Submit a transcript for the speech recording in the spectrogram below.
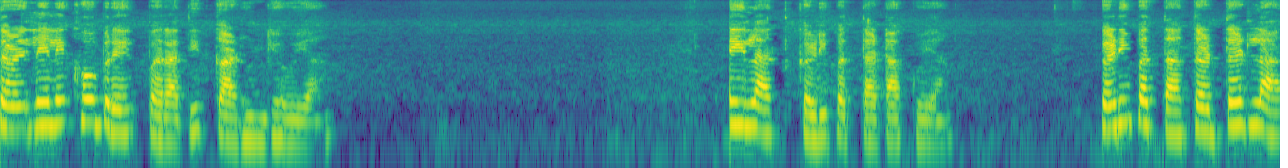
तळलेले खोबरे परातीत काढून घेऊया. तेलात कढीपत्ता टाकूया. कढीपत्ता तडतडला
